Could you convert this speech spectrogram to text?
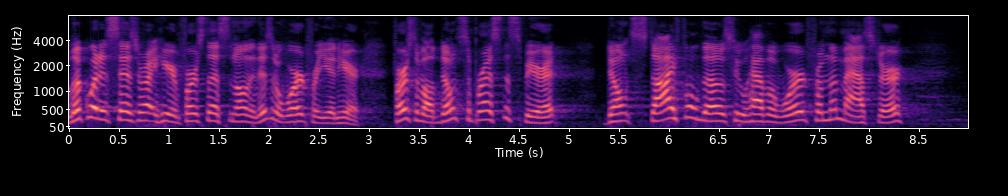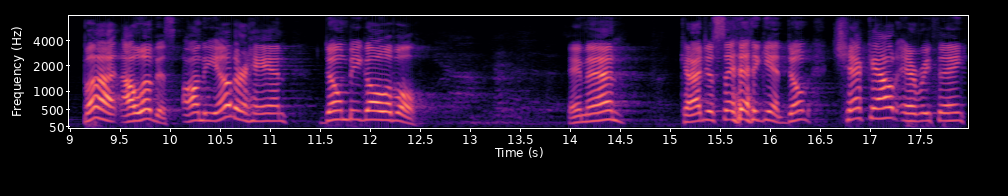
Look what it says right here in 1 Thessalonians. This is a word for you in here. First of all, don't suppress the spirit. Don't stifle those who have a word from the master. But, I love this. On the other hand, don't be gullible. Amen. Can I just say that again? Don't check out everything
